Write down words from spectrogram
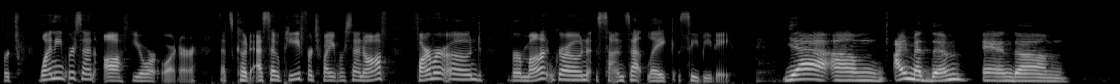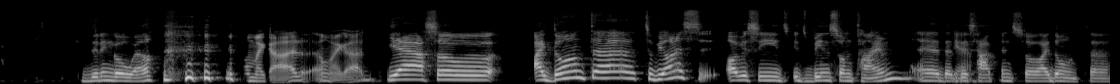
for 20% off your order. That's code SOP for 20% off. Farmer owned, Vermont grown Sunset Lake CBD. Yeah, um, I met them and um, didn't go well. oh my God. Oh my God. Yeah, so I don't, uh, to be honest, obviously it's, it's been some time uh, that yeah. this happened, so I don't uh,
